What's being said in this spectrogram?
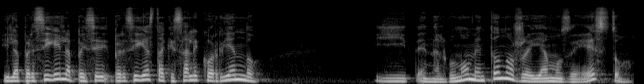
Y la persigue y la persigue hasta que sale corriendo. Y en algún momento nos reíamos de esto.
